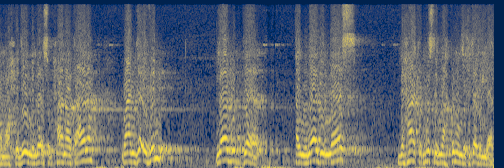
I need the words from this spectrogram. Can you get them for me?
وموحدين لله سبحانه وتعالى وعندئذ لا بد أن ينادي الناس بحاكم مسلم يحكمهم بكتاب الله.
